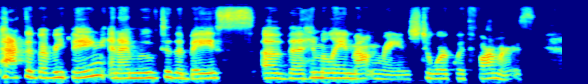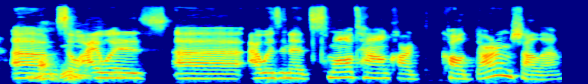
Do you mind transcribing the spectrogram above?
packed up everything and I moved to the base of the Himalayan mountain range to work with farmers. Um, so I was uh, I was in a small town called called Dharamshala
